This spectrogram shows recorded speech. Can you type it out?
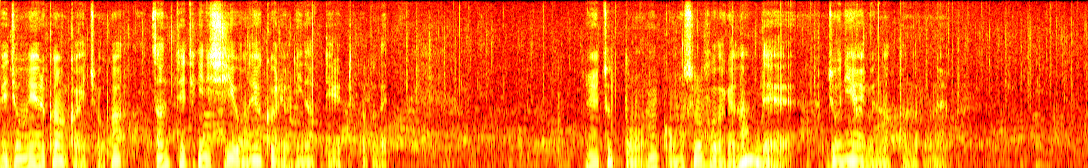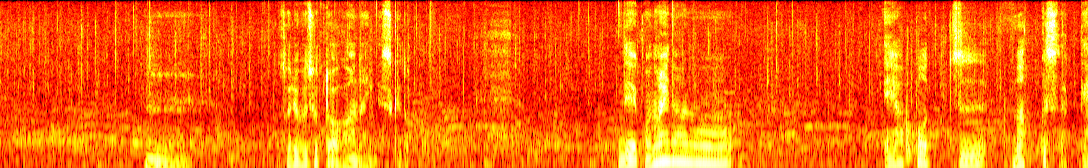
ジョン・エル・カーン会長が暫定的に CEO の役割を担っているということで、えちょっとなんか面白そうだけどなんでジョニー・アイブになったんだろうね。うん。それはちょっとわからないんですけど。でこの間あの AirPods Max だっけ？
